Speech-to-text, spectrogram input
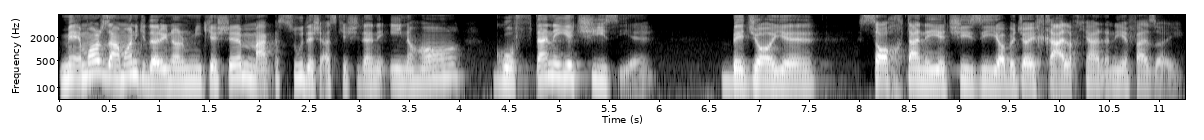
معمار زمانی که داره اینا رو می‌کشه مقصودش از کشیدن اینها گفتن یه چیزیه به جای ساختن یه چیزی یا به جای خلق کردن یه فضایی.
